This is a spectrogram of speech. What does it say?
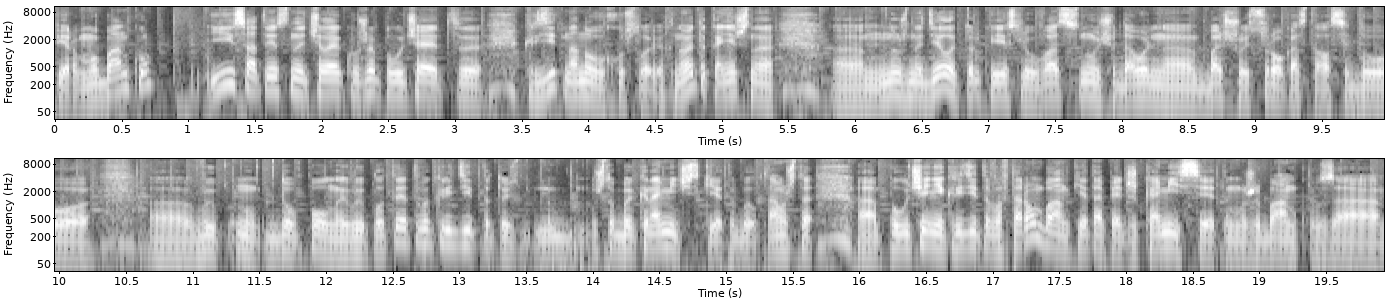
первому банку, и, соответственно, человек уже получает э, кредит на новых условиях. Но это, конечно, эм, нужно делать только если у вас ну, еще довольно большой срок остался до, э, вып... ну, до полной выплаты этого кредита, то есть чтобы экономически это было. Потому что э, получение кредита во втором банке, это, опять же, комиссия этому же банку за,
